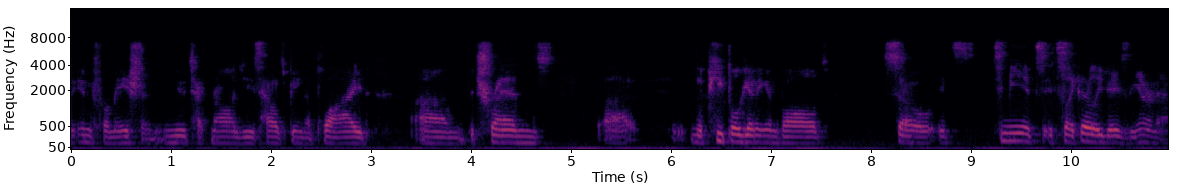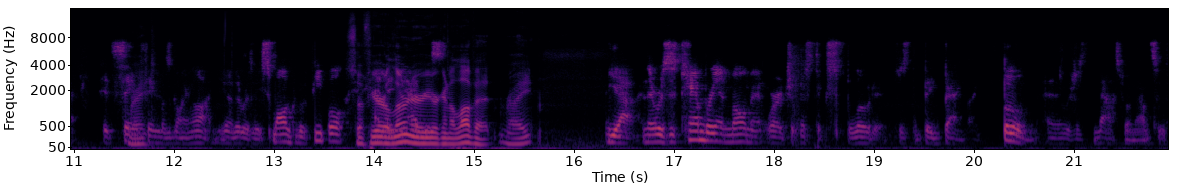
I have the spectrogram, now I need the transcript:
information, new technologies, how it's being applied, um, the trends, uh, the people getting involved. So it's to me, it's it's like early days of the internet. It's same right. thing was going on. You know, there was a small group of people. So if you're a learner, this, you're going to love it, right? Yeah, and there was this Cambrian moment where it just exploded, just the big bang, like boom, and it was just massive amounts of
